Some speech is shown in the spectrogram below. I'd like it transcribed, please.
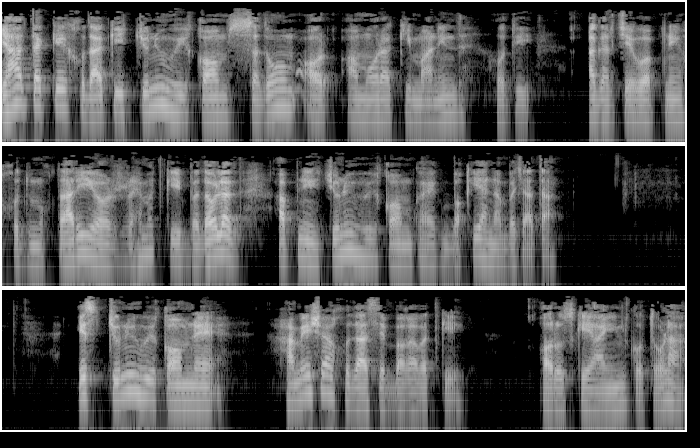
یہاں تک کہ خدا کی چنی ہوئی قوم صدوم اور امورا کی مانند ہوتی۔ اگرچہ وہ اپنی خود مختاری اور رحمت کی بدولت اپنی چنی ہوئی قوم کا ایک بقیہ نہ بچاتا۔ اس چنی ہوئی قوم نے ہمیشہ خدا سے بغاوت کی اور اس کے آئین کو توڑا۔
